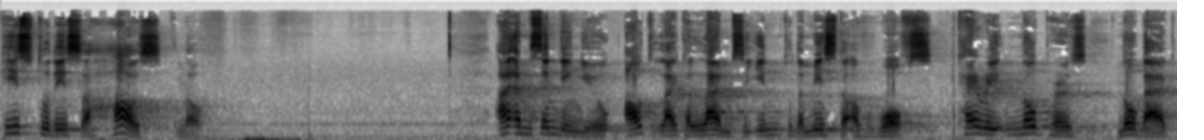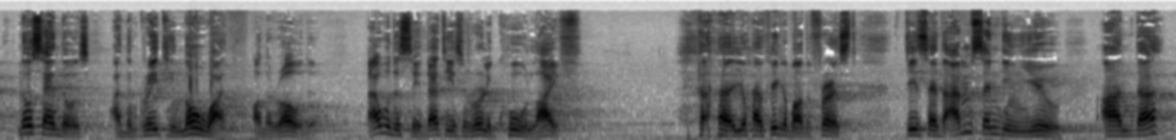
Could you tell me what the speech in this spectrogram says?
Peace to this house. No. I am sending you out like lambs into the midst of wolves. Carry no purse, no bag, no sandals, and greeting no one on the road. I would say that is a really cool life. you have to think about it first. Jesus said, I'm sending you, and uh,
